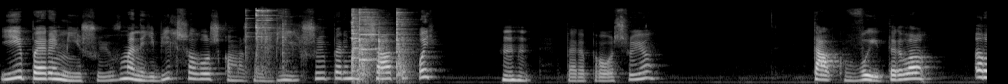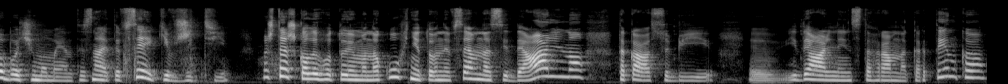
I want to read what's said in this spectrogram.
І перемішую. В мене є більша ложка, можна більшою перемішати. Ой! Перепрошую. Так, витерла робочі моменти. Знаєте, все, як і в житті. Ми ж теж, коли готуємо на кухні, то не все в нас ідеально, така собі е, ідеальна інстаграмна картинка.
